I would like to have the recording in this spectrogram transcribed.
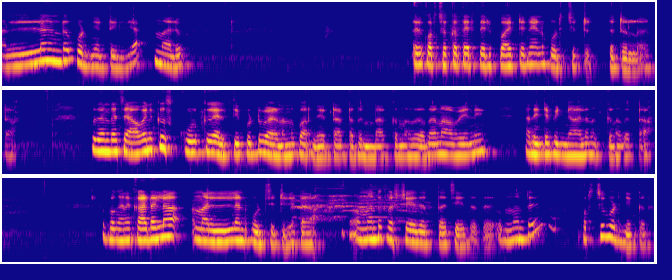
നല്ല ഉണ്ട് പൊടിഞ്ഞിട്ടില്ല. എന്നാലും ഒരു കുറച്ചൊക്കെ തരിത്തരിപ്പായിട്ട് തന്നെയാണ് പൊടിച്ചിട്ടെടുത്തിട്ടുള്ളത് കേട്ടോ. അപ്പോൾ ഇതെന്താ വെച്ചാൽ അവനക്ക് സ്കൂൾക്ക് ഹെൽത്തി ഫുഡ് വേണമെന്ന് പറഞ്ഞിട്ടാട്ടോ അത് ഉണ്ടാക്കുന്നത് അതാണ് അവന് അതിന്റെ പിന്നാലെ നിൽക്കുന്നത് കേട്ടോ അപ്പോൾ അങ്ങനെ കടല നല്ലാണ്ട് പൊടിച്ചിട്ടില്ല കേട്ടോ ഒന്നുകൊണ്ട് ക്രഷ് ചെയ്തെടുത്താണ് ചെയ്തത്. ഒന്നുകൊണ്ട് കുറച്ച് പൊടിഞ്ഞിക്കണം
